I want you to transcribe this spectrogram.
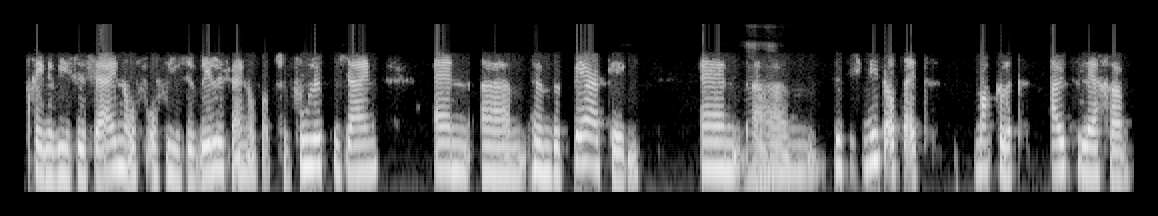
degene wie ze zijn, of, of wie ze willen zijn, of wat ze voelen te zijn. En um, hun beperking. En um, het is niet altijd makkelijk uit te leggen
